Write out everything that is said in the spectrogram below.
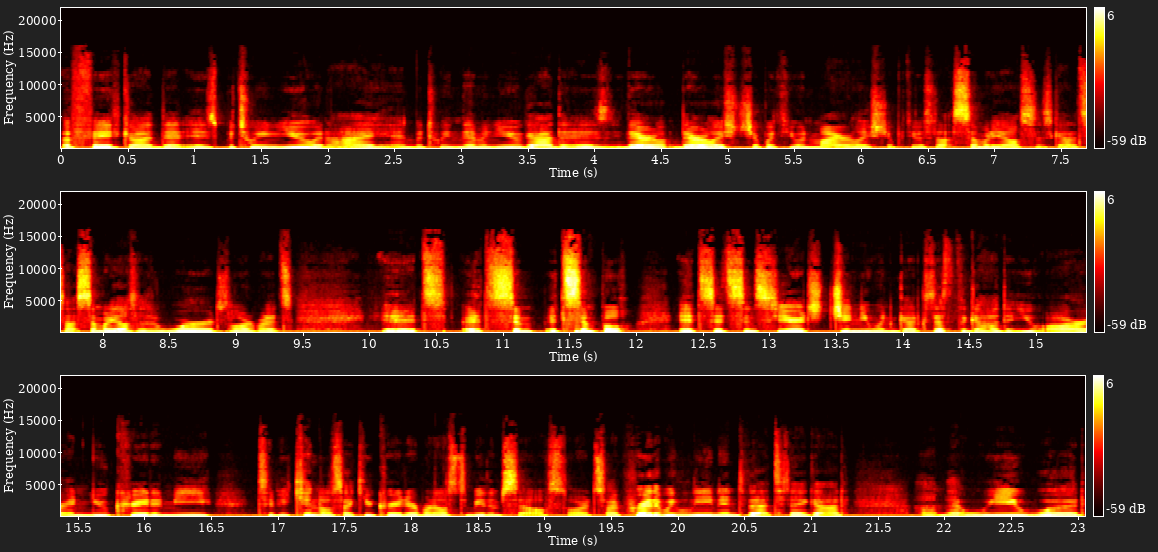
a faith, God, that is between you and I and between them and you, God, that is their their relationship with you and my relationship with you. It's not somebody else's, God. It's not somebody else's words, Lord, but it's it's it's sim- it's simple. It's it's sincere. It's genuine god because that's the god that you are and you created me to be kindled like you created everyone else to be themselves lord. So i pray that we lean into that today god um, that we would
